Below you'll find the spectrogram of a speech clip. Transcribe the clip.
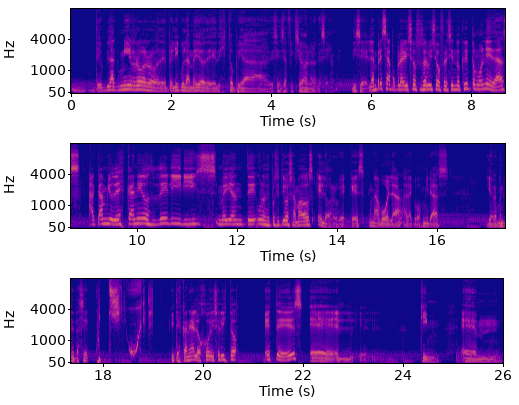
de Black Mirror o de película medio de distopia de ciencia ficción o lo que sea? Dice, la empresa popularizó su servicio ofreciendo criptomonedas a cambio de escaneos del iris mediante unos dispositivos llamados el orbe, que es una bola a la que vos mirás y de repente te hace y te escanea el ojo y dice, listo, este es el, el Kim. Em,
